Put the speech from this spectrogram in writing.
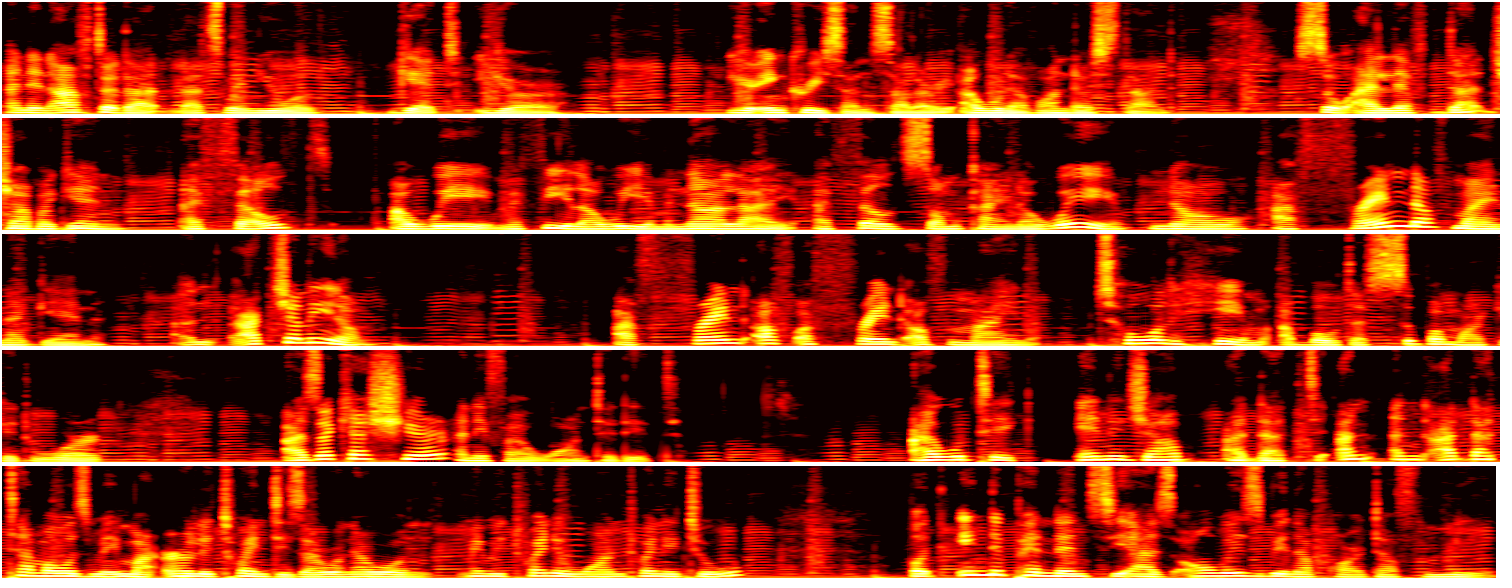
and then after that that's when you will get your your increase on salary. I would have understand so i left that job again. I felt away me feel away me not lie. I felt some kind of way. Now a friend of mine again and actually you know a friend of a friend of mine told him about a supermarket work as a cashier and if i wanted it i would take any job at that t- and and at that time I was in my early 20s around around maybe 21 22 but independency has always been a part of me.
